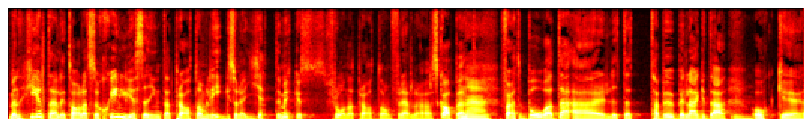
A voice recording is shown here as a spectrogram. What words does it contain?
Men helt ärligt talat så skiljer sig inte att prata om ligg sådär jättemycket från att prata om föräldraskapet. Nej. För att båda är lite tabubelagda mm. och eh,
